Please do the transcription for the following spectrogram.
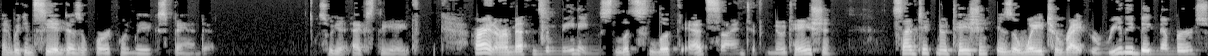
And we can see it doesn't work when we expand it. So we get x to the eighth. All right, our methods and meanings. Let's look at scientific notation. Scientific notation is a way to write really big numbers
